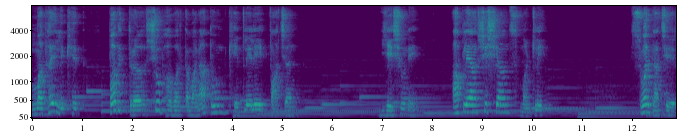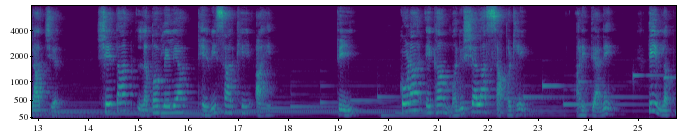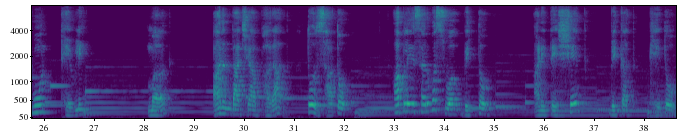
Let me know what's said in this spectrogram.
मथय लिखित पवित्र शुभ वर्तमानातून घेतलेले वाचन. येशूने आपल्या शिष्यांस म्हटले स्वर्गाचे राज्य शेतात लपवलेल्या ठेवीसारखे आहे. ती कोणा एका मनुष्याला सापडली आणि त्याने ती लपवून ठेवली. मग आनंदाच्या भरात तो जातो. आपले सर्वस्व विकतो आणि ते शेत विकत घेतो.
